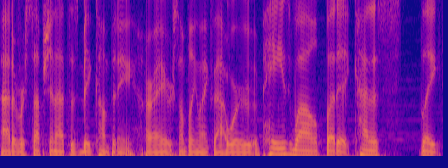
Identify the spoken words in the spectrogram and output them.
at a reception at this big company, all right, or something like that, where it pays well, but it kind of like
